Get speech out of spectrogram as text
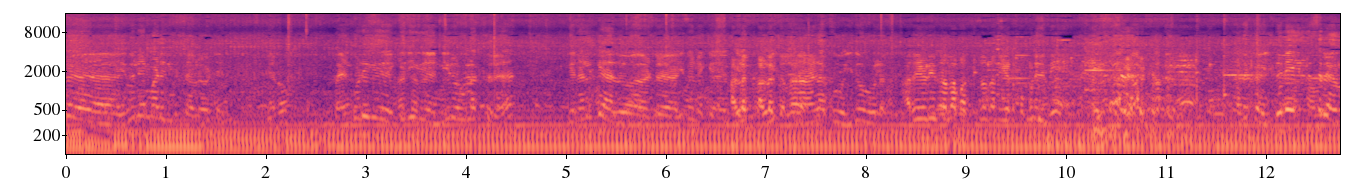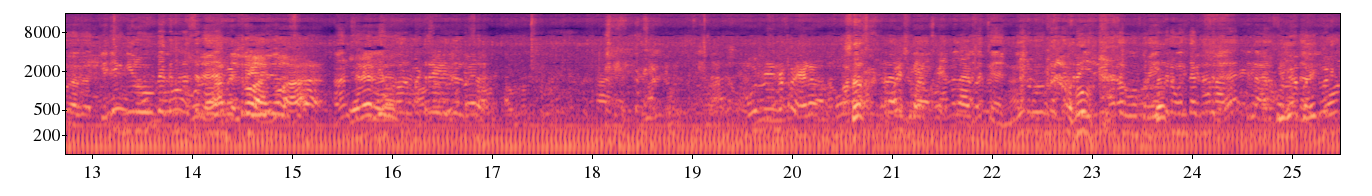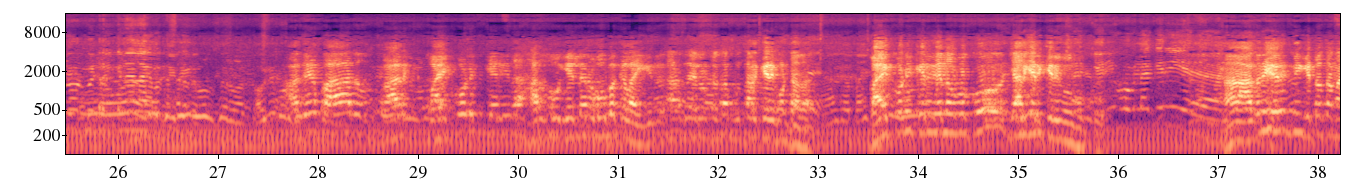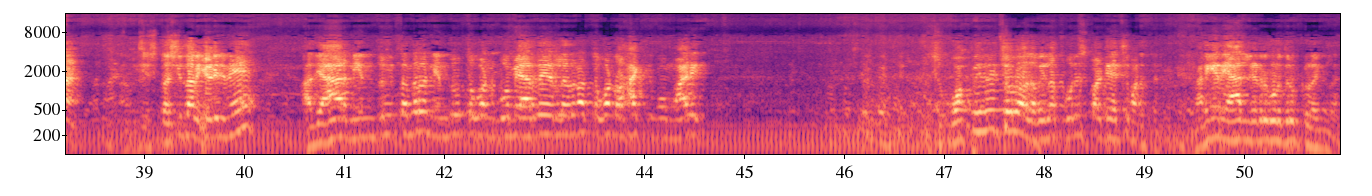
ಇದನ್ನೇ ಮಾಡಿದ್ವಿ ಸರ್ ಒಟ್ಟೆ ಏನು? ಬಾಯ್ಕೋಡಿ ಕೆರಿಗೆ ನೀರು ಹೋಗ್ಲಾಕ ಸರ್ ಕೆನಲ್ಗೆ ಅದು ಇದನ್ನ ಕೆ- ಹಳ್ಳಕ್ ಹಳ್ಳಕ್ಕಲ್ಲ ಹಳ್ಳಕ್ಕೂ ಇದು ಹೋಗ್ಲಕ್. ಅದೇ ಹೇಳಿದ್ರಲ್ಲ ಮತ್ತೆ ಇದನ್ನ ಏನು ಮಕ್ಕಳಿದೀನಿ ಅದಕ್ಕೆ ಇದನ್ನೇ ಇಲ್ಲ ಸರ್ ಇವಾಗ. ಕೆರಿಗೆ ನೀರು ಹೋಗ್ಬೇಕಂದ್ರೆ ಸರ್ ಇದು, ಇದು, ಆ? ಹಾಂ ಸರ್ ಮೆಟ್ರೋ ಹೇಳಿದ್ರಲ್ಲ ಸರ್ ಕೆನಲ್ ಆಗ್ಬೇಕು. ನೀರು ಹೋಗ್ಬೇಕಂದ್ರೆ ಇಲ್ಲಿಂದ ಒಬ್ಬ ರೈತನ ಹೊಂದಾಗ್ತದೆ ಇಲ್ಲ ಈಗ ಬೈಕ್ ಮುನ್ನೂರು ಮೀಟರ್ ಕೆನಲ್ ಆಗ್ಬೇಕು ಸರ್. ಅವ್ರಿಗೆ ಅದೇ ಬಾ ಅದು ಬಾಯ್ಕೋಡಿ ಕೆರಿದ ಹರಿದು ಹೋಗಿ ಎಲ್ಲರೂ ಹೋಗ್ಬೇಕಲ್ಲ, ಈಗ ಅರ್ಧ ಬುತ್ತಾರ ಕೆರೆ ಹೊಂಟದ ಬಾಯ್ಕೋಡಿ ಕೆರೆಗೆ ಎಲ್ಲ ಹೋಗ್ಬೇಕು, ಜಾಲಗೇರಿ ಕೆರೆಗೆ ಹೋಗ್ಬೇಕು. ಹಾ, ಅದನ್ನ ಹೇಳಿದ್ ನೀ ಗಿಟ್ಟತನ ತಹಶೀಲ್ದಾರ್ ಹೇಳಿದೀನಿ. ಅದ್ ಯಾರು ನಿಂದು ಇತ್ತಂದ್ರ ನಿಂದು ತಗೊಂಡು ಭೂಮಿ ಯಾರದೇ ಇರ್ಲದ್ರ ತಗೊಂಡು ಹಾಕಿ ಮಾರಿ. ಒಪ್ಪಿದ್ರೆ ಚಲೋ ಅದ ಇಲ್ಲ ಪೊಲೀಸ್ ಪಾರ್ಟಿ ಹಚ್ಚಿ ಮಾಡುತ್ತೆ. ನನಗೇನು ಯಾರು ಲೀಡರ್ಗಳು ಇದ್ರು ಕೇಳಂಗಿಲ್ಲ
